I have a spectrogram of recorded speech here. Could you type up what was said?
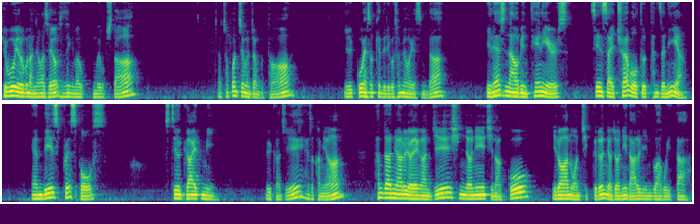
튜브 여러분 안녕하세요. 선생님하고 공부해 봅시다. 자, 첫 번째 문장부터 읽고 해석해 드리고 설명하겠습니다. It has now been 10 years since I traveled to Tanzania and these principles still guide me. 여기까지 해석하면 탄자니아를 여행한 지 10년이 지났고 이러한 원칙들은 여전히 나를 인도하고 있다.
